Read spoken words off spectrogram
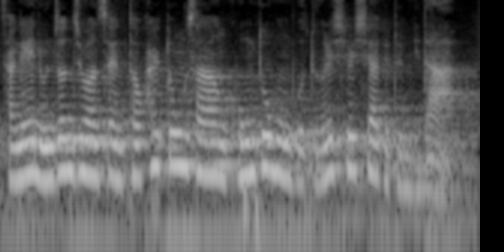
장애인 운전지원센터 활동사항 공동 홍보 등을 실시하게 됩니다.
